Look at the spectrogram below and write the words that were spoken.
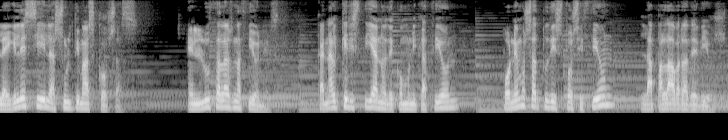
La Iglesia y las últimas cosas. En Luz a las Naciones, canal cristiano de comunicación, ponemos a tu disposición la palabra de Dios.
